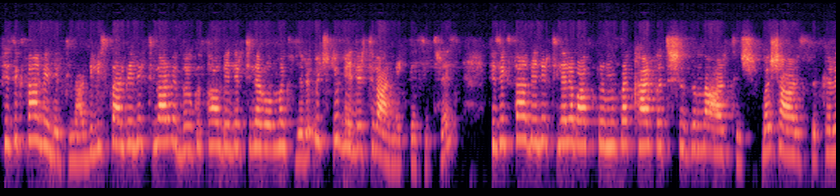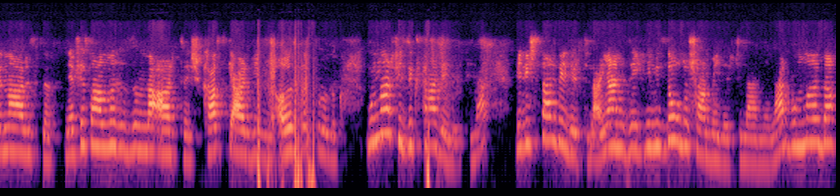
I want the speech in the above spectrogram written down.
Fiziksel belirtiler, bilişsel belirtiler ve duygusal belirtiler olmak üzere üç tür belirti vermekte stres. Fiziksel belirtilere baktığımızda kalp atış hızında artış, baş ağrısı, karın ağrısı, nefes alma hızında artış, kas gerginliği, ağızda kuruluk. Bunlar fiziksel belirtiler. Bilişsel belirtiler yani zihnimizde oluşan belirtiler neler? Bunlar da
